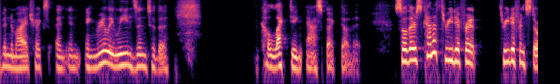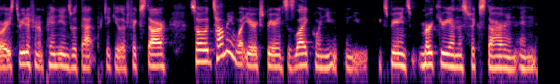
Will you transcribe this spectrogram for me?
Vindemiatrix, and, and, and really leans into the collecting aspect of it. So there's kind of three different three different stories, three different opinions with that particular fixed star. So tell me what your experience is like when you when you experience Mercury on this fixed star and, and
